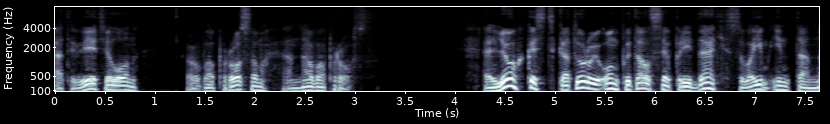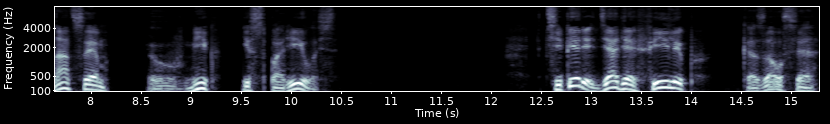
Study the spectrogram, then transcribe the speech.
Ответил он вопросом на вопрос. Легкость, которую он пытался придать своим интонациям, вмиг испарилась. Теперь дядя Филипп казался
